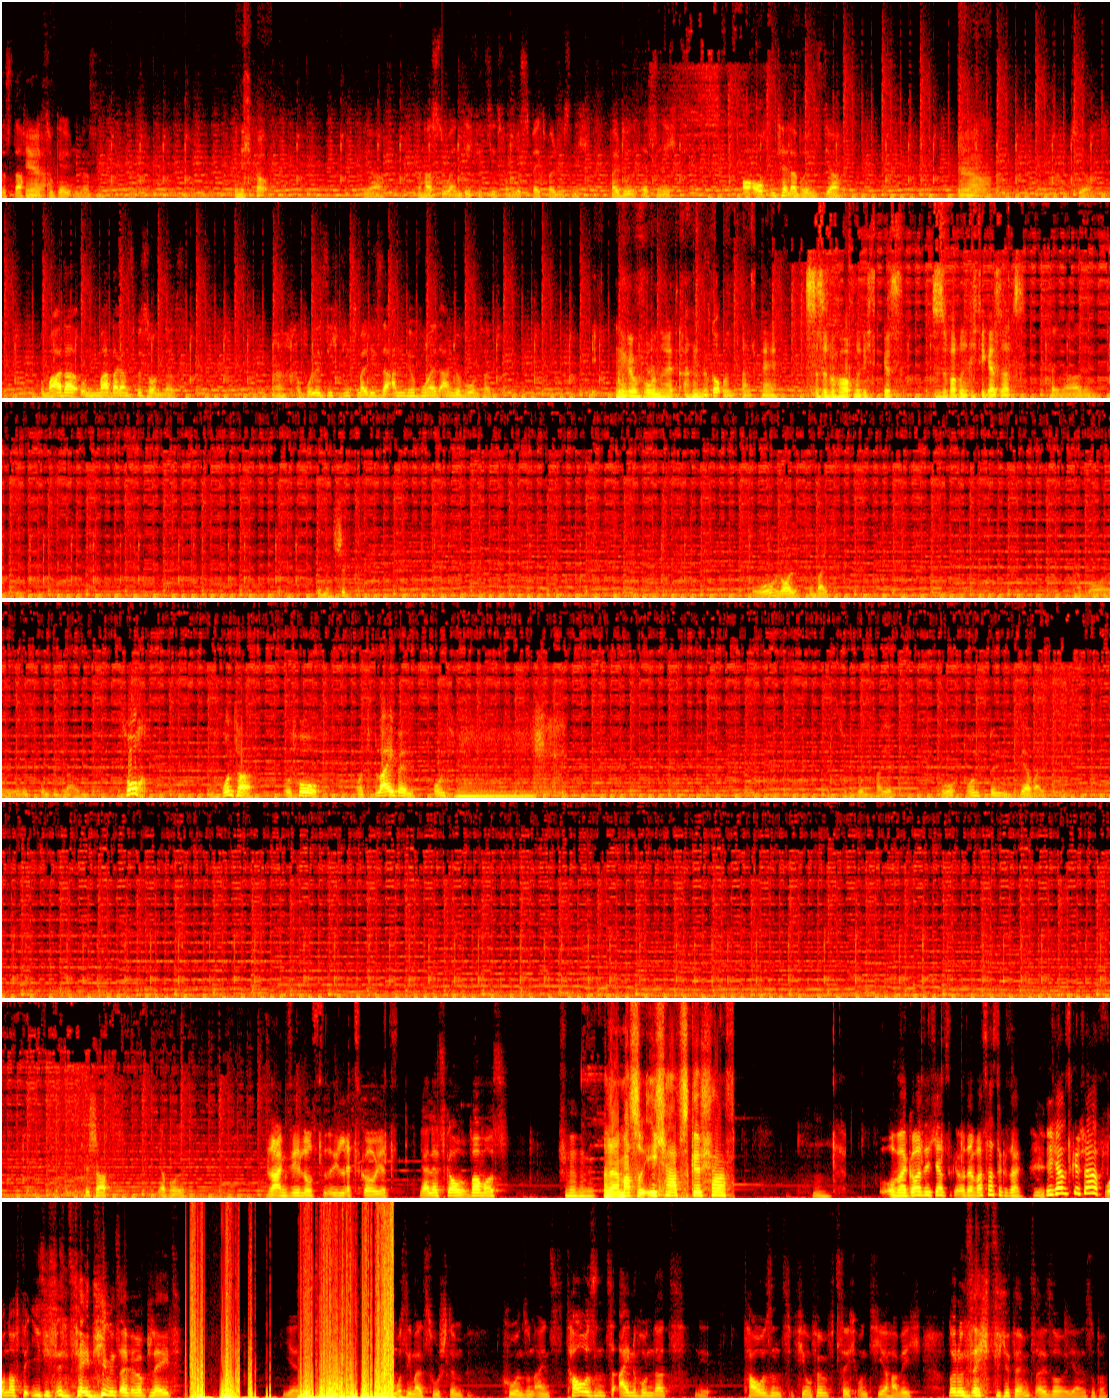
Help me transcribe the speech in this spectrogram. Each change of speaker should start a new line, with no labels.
Das darf man
Ja.
nicht so gelten lassen.
Bin ich auch.
Ja. Dann hast du ein Defizit von Respekt, weil du es nicht, weil du es nicht au- auf den Teller bringst, ja.
Ja.
Tja. Und Marder und Marder ganz besonders.
Ach,
Obwohl er sich diesmal diese Angewohnheit angewohnt hat.
die Angewohnheit angewohnt hat, ey. Ist das überhaupt ein richtiges. Ist das überhaupt ein richtiger Satz?
Keine Ahnung. In einem Chip. Oh, lol, bin weit. Jawohl, jetzt unten bleiben. Jetzt hoch! Und runter! Und hoch! Und bleiben! Und... Jetzt runter, jetzt hoch und bin sehr weit. Geschafft. Jawohl.
Sagen Sie los, let's go jetzt.
Ja, let's go. Vamos.
Und dann machst du, ich hab's geschafft.
Oh mein Gott, ich hab's. ge- Oder was hast du gesagt? Ich hab's geschafft!
One of the easiest insane demons I've ever played. Yes. Da muss ich mal zustimmen. Hurensohn 1. 1100. Nee. 1054 und hier habe ich 69 Attempts, also ja, super.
